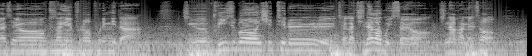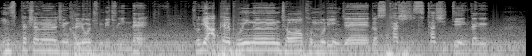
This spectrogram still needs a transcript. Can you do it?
안녕하세요. 호주상의 프로폴입니다. 지금 브리즈번 시티를 제가 지나가고 있어요. 지나가면서 인스펙션을 지금 가려고 준비 중인데 저기 앞에 보이는 저 건물이 이제 더 스타 스타 시티 그러니까 이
